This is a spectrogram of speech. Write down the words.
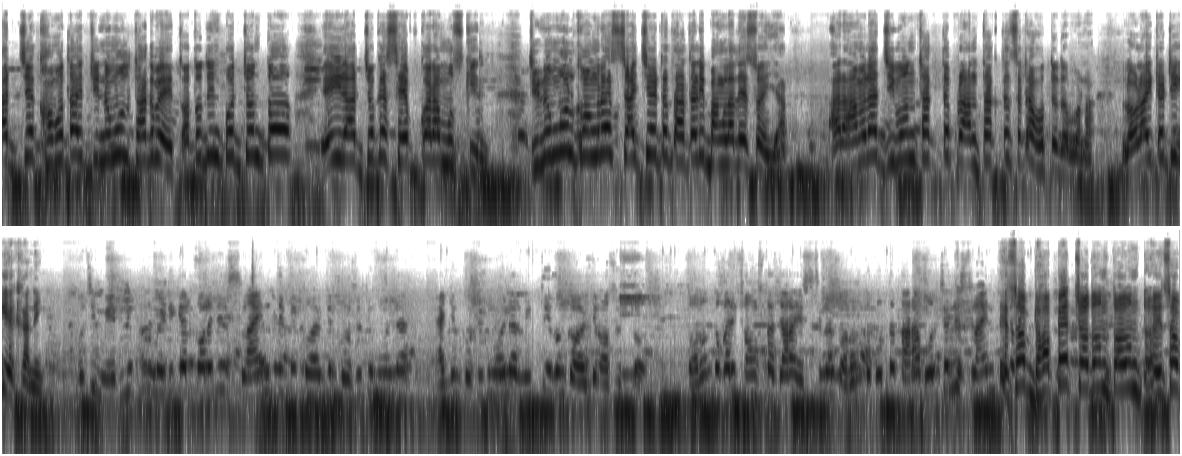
রাজ্যে ক্ষমতায় তৃণমূল থাকবে, ততদিন পর্যন্ত এই রাজ্যকে সেভ করা মুশকিল। তৃণমূল কংগ্রেস চাইছে এটা তাড়াতাড়ি বাংলাদেশ হয়ে যাক। আর আমরা জীবন থাকতে, প্রাণ থাকতে সেটা হতে দেবো না। লড়াইটা ঠিক এখানেই। বলছি মেদিনীপুর মেডিকেল কলেজের স্লাইন থেকে কয়েকজন প্রসূতি মহিলা, একজন প্রসূতি মহিলার মৃত্যু এবং কয়েকজন অসুস্থ। তদন্তকারী সংস্থা যারা এসেছিলেন তদন্ত করতে, তারা বলছেন যে স্লাইন এসব ঢপের তদন্ত তদন্ত এসব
